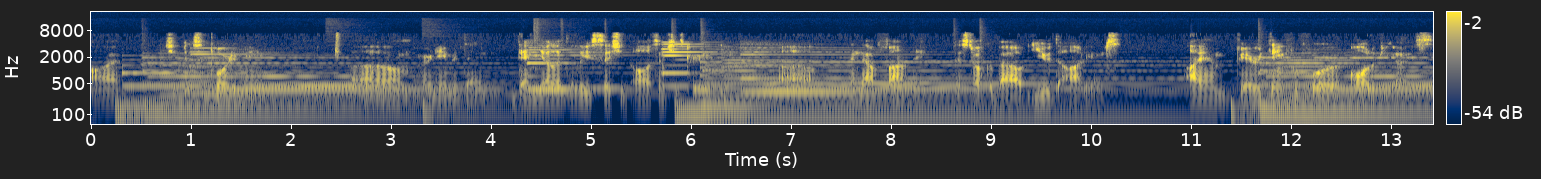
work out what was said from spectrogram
aunt. She's been supporting me. Um, her name is Dan- Daniela Delisa. She's awesome. She's crazy. Um, and now finally, let's talk about you, the audience. I am very thankful for all of you guys.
